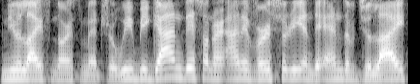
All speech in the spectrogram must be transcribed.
New Life North Metro? We began this on our anniversary and the end of July.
